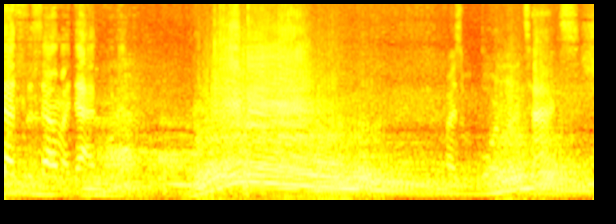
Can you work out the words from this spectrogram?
That's the sound my dad wanted. Probably some borderline attacks.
